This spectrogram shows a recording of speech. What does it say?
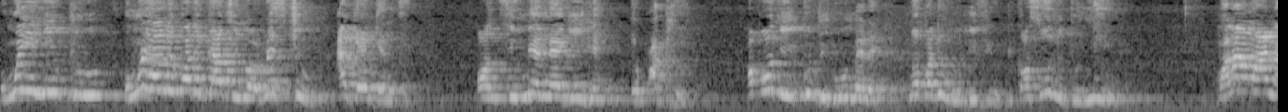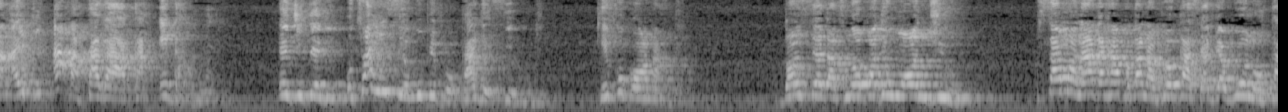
Onweghị ihe ikwuru o nweghị anybody bịa to your rescue a ga-ege ntị. Until na-eme gị ihe ịgbabie ọ bụrụ na ikubighị umere nobody will leave you because unu do mean mana ama na ip akpata gị aka ị ga-anwụ ejide gị otu ahụ isi egbu people ka a ga-esi egbu gị. Ka ịfụ ka ọ na-adị. Don't say that nobody warned you. Simon agaghị apụta na broadcast abịa gwa ụnụ nke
